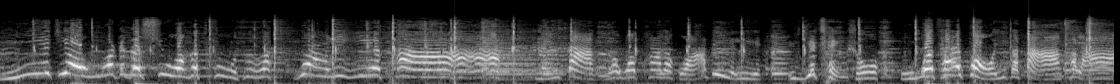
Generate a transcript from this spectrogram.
你叫我这个学个兔子往里爬。恁大哥我爬到瓜地里，一抻手，我才抱一个大克拉。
